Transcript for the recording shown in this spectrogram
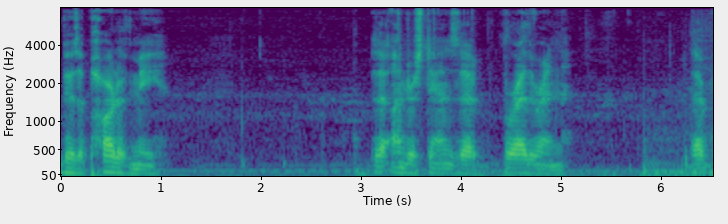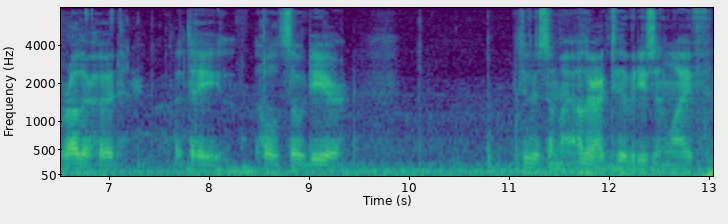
there's a part of me that understands that brethren, that brotherhood that they hold so dear due to some of my other activities in life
